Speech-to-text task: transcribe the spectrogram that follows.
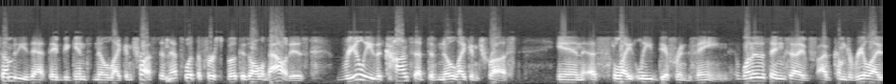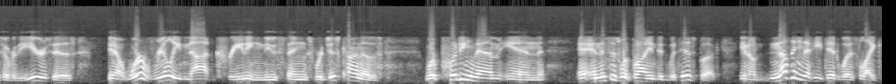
somebody that they begin to know, like, and trust. And that's what the first book is all about, is really the concept of know, like, and trust in a slightly different vein. One of the things I've I've come to realize over the years is, you know, we're really not creating new things. We're just kind of we're putting them in and this is what Brian did with his book. You know, nothing that he did was like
